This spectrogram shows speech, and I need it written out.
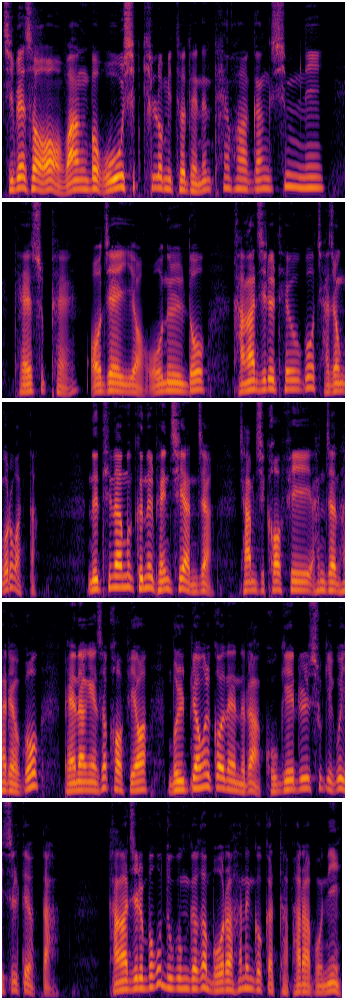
집에서 왕복 50km 되는 태화강 심리 대숲에 어제에 이어 오늘도 강아지를 태우고 자전거로 왔다. 느티나무 그늘 벤치에 앉아 잠시 커피 한 잔 하려고 배낭에서 커피와 물병을 꺼내느라 고개를 숙이고 있을 때였다. 강아지를 보고 누군가가 뭐라 하는 것 같아 바라보니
